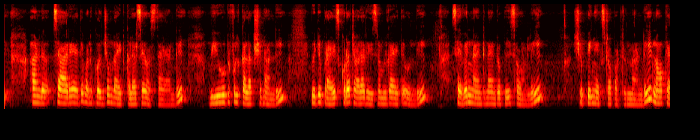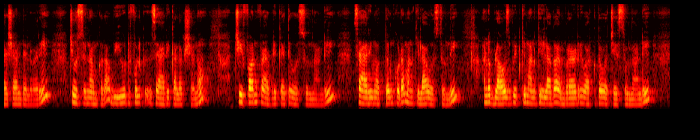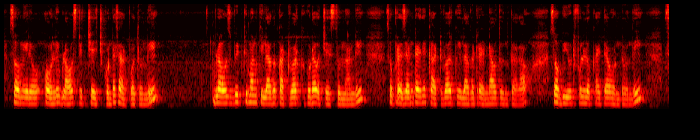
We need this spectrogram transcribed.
అండ్ శారీ అయితే మనకు కొంచెం లైట్ కలర్సే వస్తాయండి. బ్యూటిఫుల్ కలెక్షన్ అండి. వీటి ప్రైస్ కూడా చాలా రీజనబుల్గా అయితే ఉంది. Seven ninety nine rupees only. Shipping extra పడుతుందండి. No cash on delivery. చూస్తున్నాం కదా beautiful sari collection. Chiffon fabric అయితే వస్తుందండి. శారీ మొత్తం కూడా మనకి ఇలా వస్తుంది. అండ్ బ్లౌజ్ బిట్కి మనకి ఇలాగ ఎంబ్రాయిడరీ వర్క్తో వచ్చేస్తుందండి. సో మీరు ఓన్లీ బ్లౌజ్ స్టిచ్ చేయించుకుంటే సరిపోతుంది. బ్లౌజ్ బిట్కి మనకి ఇలాగ కట్ వర్క్ కూడా వచ్చేస్తుందండి. సో ప్రజెంట్ అయితే కట్ వర్క్ ఇలాగ ట్రెండ్ అవుతుంది కదా. సో బ్యూటిఫుల్ లుక్ అయితే ఉంటుంది.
